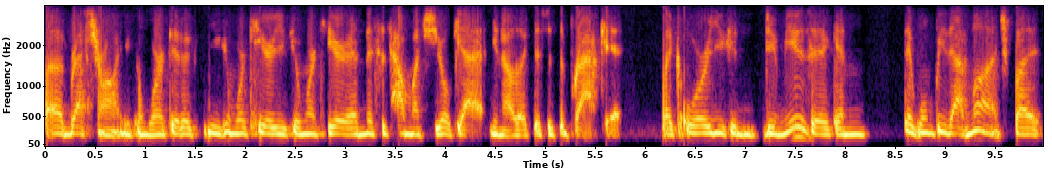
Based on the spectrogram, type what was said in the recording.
a restaurant, you can work at a, you can work here, you can work here, and this is how much you'll get. You know, like this is the bracket. Like, or you can do music and it won't be that much, but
